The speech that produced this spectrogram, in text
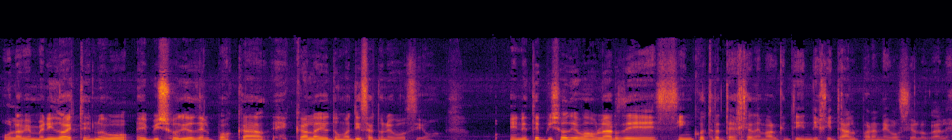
Hola, bienvenido a este nuevo episodio del podcast Escala y automatiza tu negocio. En este episodio vamos a hablar de 5 estrategias de marketing digital para negocios locales.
